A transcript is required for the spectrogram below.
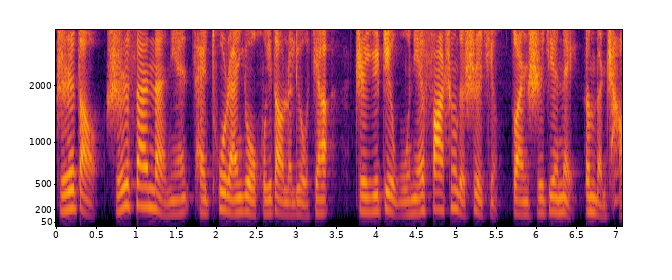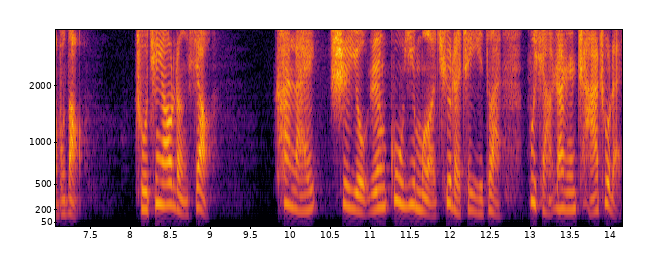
直到十三那年才突然又回到了柳家。至于这五年发生的事情，短时间内根本查不到。楚清瑶冷笑。看来是有人故意抹去了这一段，不想让人查出来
